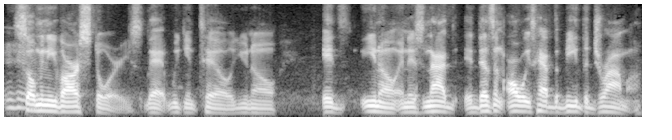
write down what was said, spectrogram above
Mm-hmm. So many of our stories that we can tell, you know, it's you know, and it's not it doesn't always have to be the drama.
